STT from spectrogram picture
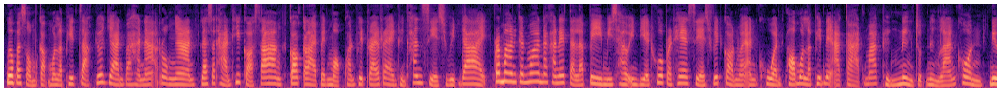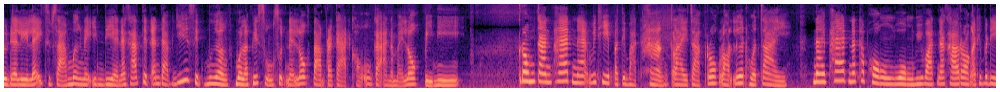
เมื่อผสมกับมลพิษจากยวดยานพาหนะโรงงาน และสถานที่ก่อสร้าง ก็กลายเป็นหมอกควันพิษร้ายแรงถึงขั้นเสียชีวิตได้ ประมาณกันว่านะคะในแต่ละปีมีชาวอินเดียทั่วประเทศเสียชีวิตก่อนวัยอันควร เพราะมลพิษในอากาศมากถึง 1.1 ล้านคน นิวเดลีและอีก 13 เมืองในอินเดียนะคะ ติดอันดับ 20 เมืองมลพิษสูงสุดในโลกตามประกาศขององค์การอนามัยโลกปีนี้กรมการแพทย์แนะวิธีปฏิบัติห่างไกลจากโรคหลอดเลือดหัวใจ นายแพทย์นัทพงศ์วงวิวัฒน์นะคะ รองอธิบดี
